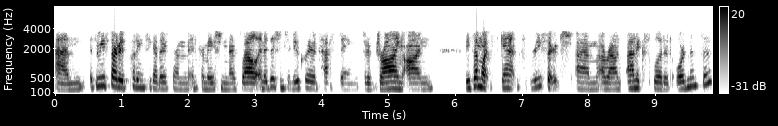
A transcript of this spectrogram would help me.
Um, so we started putting together some information as well, in addition to nuclear testing, sort of drawing on the somewhat scant research um, around unexploded ordnances,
